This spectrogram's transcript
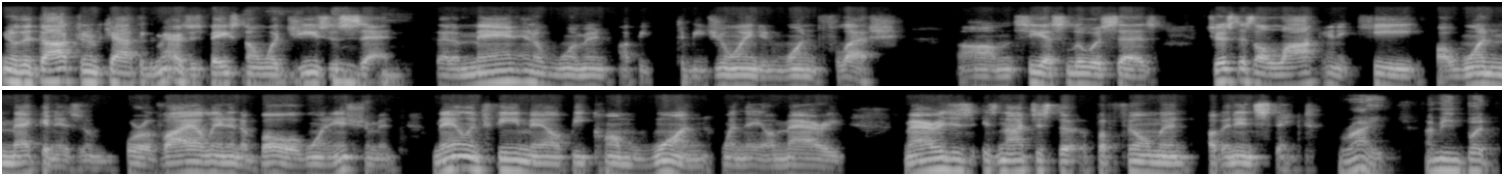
You know, the doctrine of Catholic marriage is based on what Jesus mm-hmm. said that a man and a woman are be, to be joined in one flesh. Um, C.S. Lewis says, just as a lock and a key are one mechanism, or a violin and a bow are one instrument, male and female become one when they are married. Marriage is, is not just the fulfillment of an instinct. Right. I mean, but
